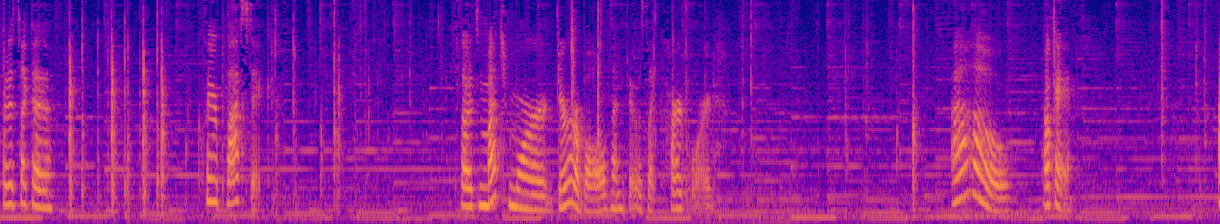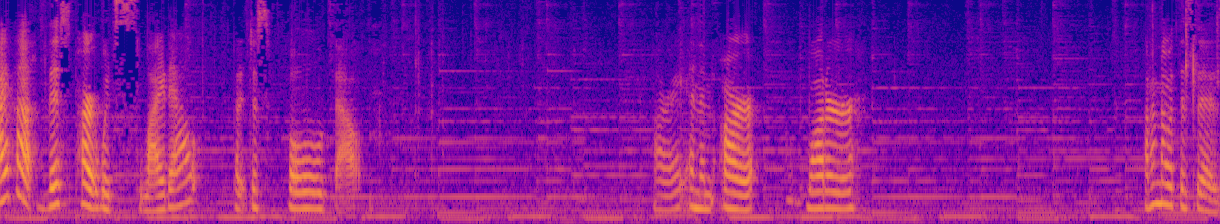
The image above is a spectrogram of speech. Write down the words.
but it's like a clear plastic. So it's much more durable than if it was like cardboard. Oh, okay. I thought this part would slide out, but it just folds out. All right, and then our water, I don't know what this is.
